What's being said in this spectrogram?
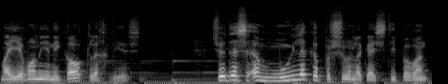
maar jy wil nie in die kalklig wees nie. So dis 'n moeilike persoonlikheidstipe want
